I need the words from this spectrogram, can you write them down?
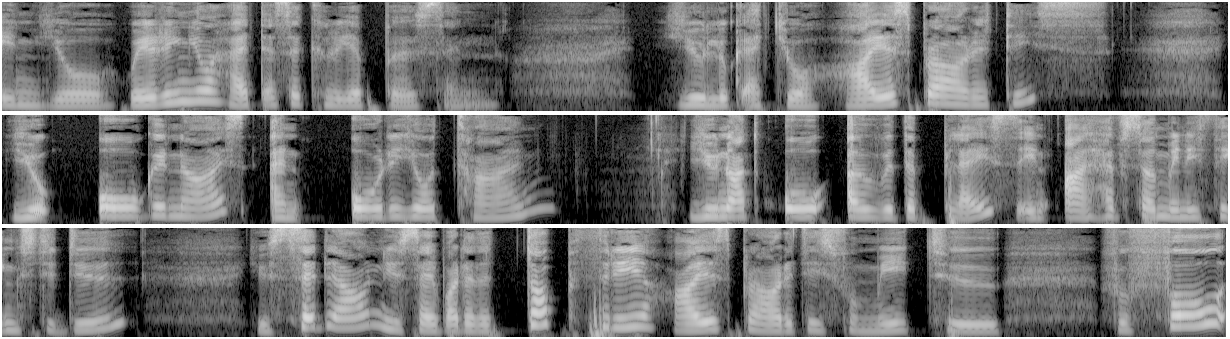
in your wearing your hat as a career person, you look at your highest priorities, you organize and order your time. You're not all over the place and I have so many things to do. You sit down, you say, what are the top three highest priorities for me to fulfill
